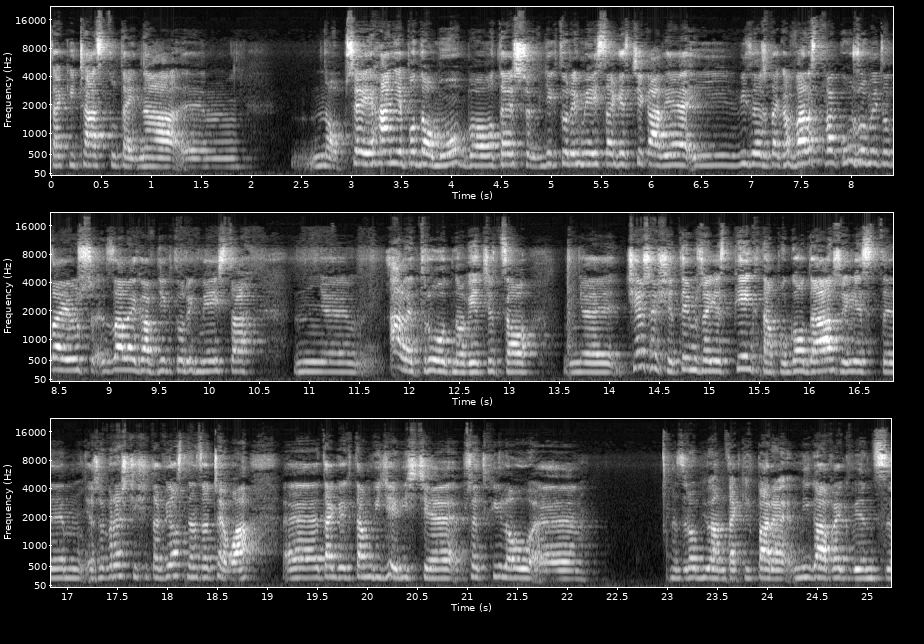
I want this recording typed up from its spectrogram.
taki czas tutaj na no, przejechanie po domu, bo też w niektórych miejscach jest ciekawie i widzę, że taka warstwa kurzu mi tutaj już zalega w niektórych miejscach, Ym, ale trudno, wiecie co. Yy, Cieszę się tym, że jest piękna pogoda, że, jest, że wreszcie się ta wiosna zaczęła. E, Tak jak tam widzieliście przed chwilą. E, Zrobiłam takich parę migawek, więc e,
